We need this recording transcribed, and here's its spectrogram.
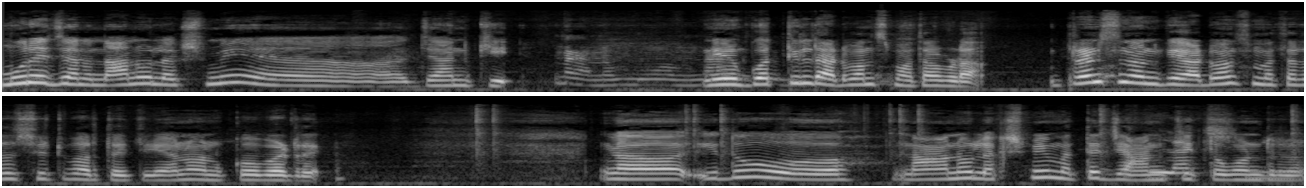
ಮೂರೇ ಜನ ನಾನು ಲಕ್ಷ್ಮಿ ಜಾನಕಿ. ನಾನು ನೀವು ಗೊತ್ತಿಲ್ಲದ ಅಡ್ವಾನ್ಸ್ ಮಾತಾಡ್ಬೇಡ. ಫ್ರೆಂಡ್ಸ್ ನನಗೆ ಅಡ್ವಾನ್ಸ್ ಮಾತಾಡೋದು ಸಿಟ್ಟು ಬರ್ತೈತಿ ಏನೋ ಅನ್ಕೋಬೇಡ್ರಿ. ಇದು ನಾನು ಲಕ್ಷ್ಮಿ ಮತ್ತು ಜಾನಕಿ ತೊಗೊಂಡ್ರು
